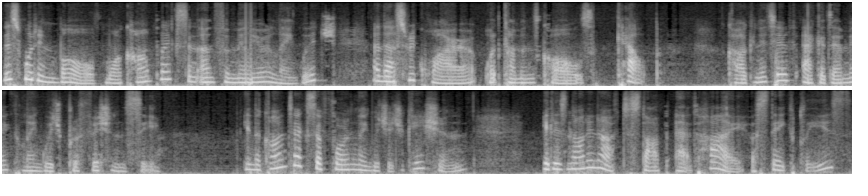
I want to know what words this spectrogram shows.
This would involve more complex and unfamiliar language and thus require what Cummins calls CALP, Cognitive Academic Language Proficiency. In the context of foreign language education, it is not enough to stop at hi, a steak please,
